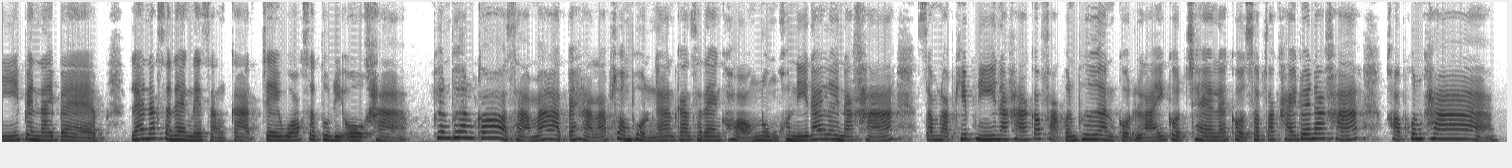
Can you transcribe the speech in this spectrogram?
นี้เป็นนายแบบ และนักแสดงในสังกัด J-Walk Studio ค่ะเพื่อนๆ ก็สามารถไปหารับชมผลงานการแสดงของหนุ่มคนนี้ได้เลยนะคะสำหรับคลิปนี้นะคะ ก็ฝากเพื่อนๆ กดไลค์ กดแชร์ และกด Subscribe ด้วยนะคะ ขอบคุณค่ะ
